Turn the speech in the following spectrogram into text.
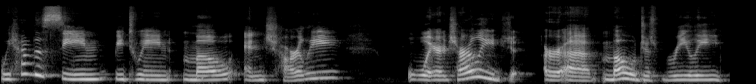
we have this scene between Mo and Charlie where Charlie j- or uh, Mo just really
